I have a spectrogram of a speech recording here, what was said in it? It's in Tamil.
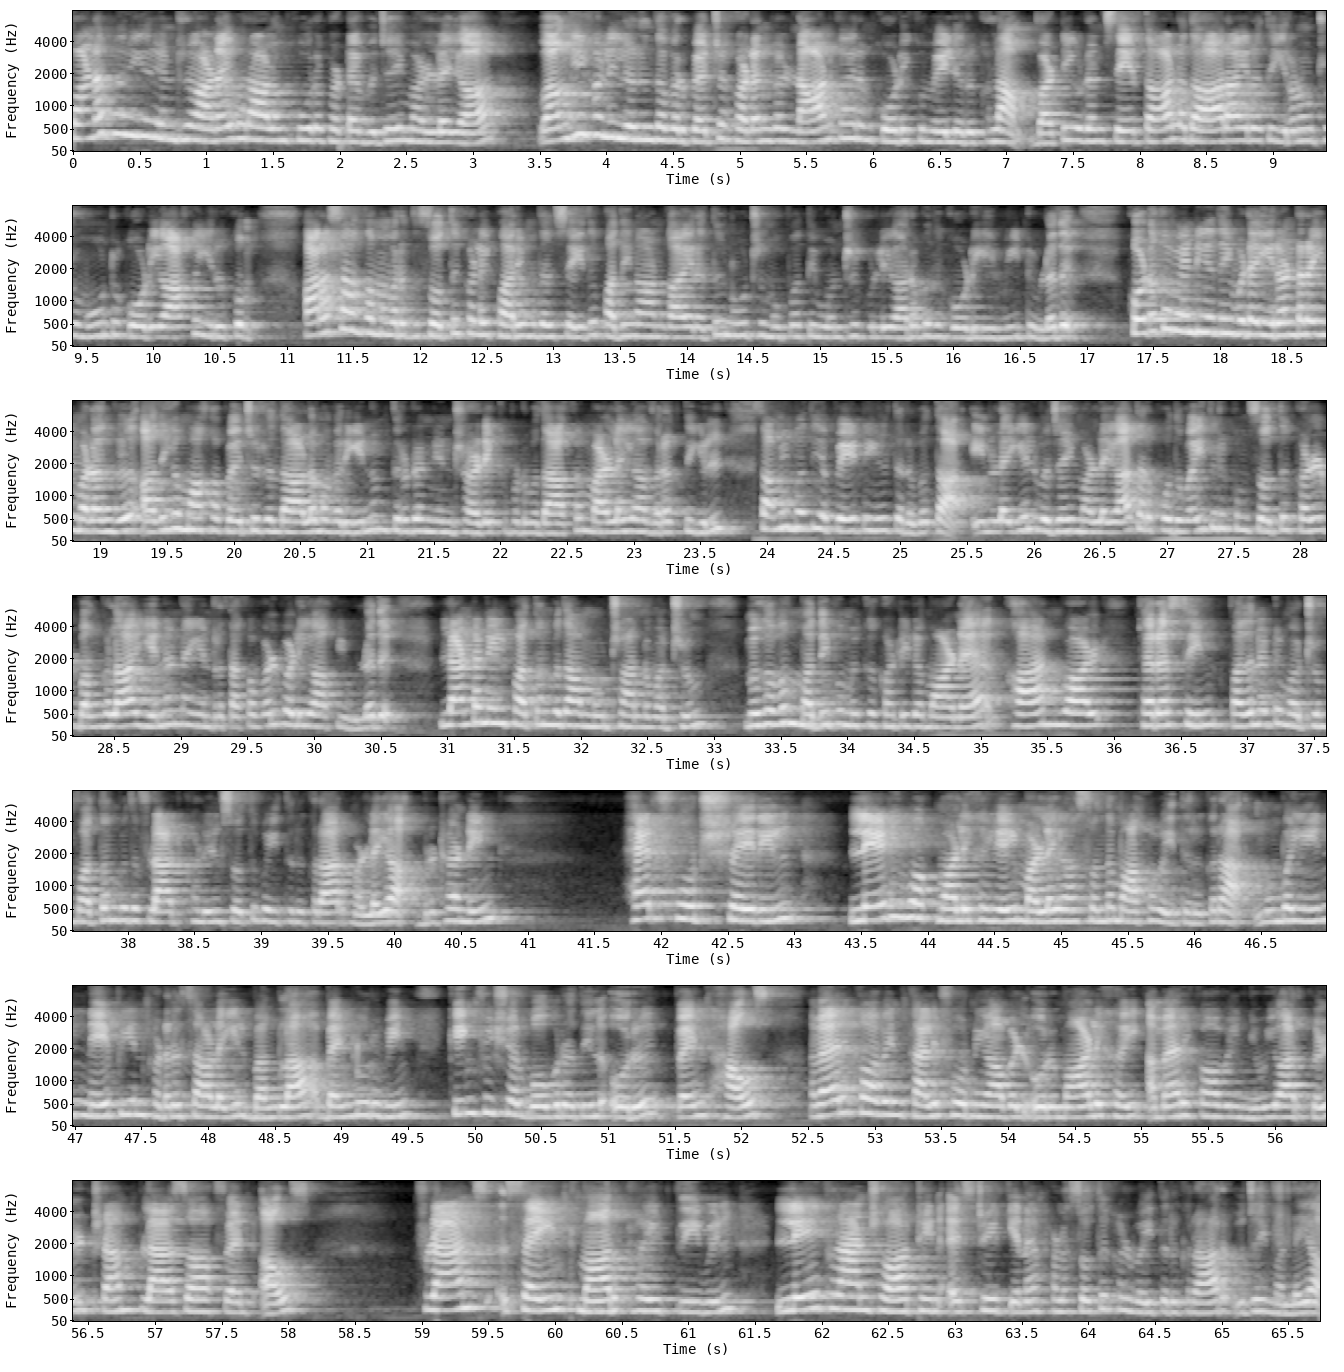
பணப்பெரியர் என்று அனைவராலும் கூறப்பட்ட விஜய் மல்லையா வங்கிகளில் இருந்து அவர் பெற்ற கடன்கள் நான்காயிரம் கோடிக்கு மேல் இருக்கலாம். வட்டியுடன் சேர்த்தால் அது ஆறாயிரத்து இருநூற்று மூன்று கோடியாக இருக்கும். அரசாங்கம் அவரது சொத்துக்களை பறிமுதல் செய்து பதினான்காயிரத்து நூற்று முப்பத்தி ஒன்று புள்ளி அறுபது கோடியை மீட்டுள்ளது. கொடுக்க வேண்டியதை விட இரண்டரை மடங்கு அதிகமாக பெற்றிருந்தாலும் அவர் இன்னும் திருடன் என்று அழைக்கப்படுவதாக மல்லையா விரக்தியில் சமீபத்திய பேட்டியில் தெரிவித்தார். இந்நிலையில் விஜய் மல்லையா தற்போது வைத்திருக்கும் சொத்துக்கள் பங்களா என்னென்ன என்ற தகவல் வெளியாகியுள்ளது. லண்டனில் பத்தொன்பதாம் நூற்றாண்டு மற்றும் மிகவும் மதிப்புமிக்க கட்டிடமான கான்வால் டெரஸின் பதினெட்டு மற்றும் பத்தொன்பது பிளாட்களில் சொத்து வைத்திருக்கிறார் மல்லையா. பிரிட்டனின் ஹெட்ஃபோர்ட்ஷைரில் லேடி வாக் மாளிகையை மல்லையா சொந்தமாக வைத்திருக்கிறார். மும்பையின் நேப்பியன் கடல் சாலையில் பங்களா பெங்களூருவின் கிங்ஃபிஷர் கோபுரத்தில் ஒரு பென்ட் ஹவுஸ் அமெரிக்காவின் கலிபோர்னியாவில் ஒரு மாளிகை அமெரிக்காவின் நியூயார்க்கில் Trump Plaza penthouse France Saint Marguerite தீவில் லே கிராண்ட் சார்டின் எஸ்டேட் என பல சொத்துக்கள் வைத்திருக்கிறார் விஜய் மல்லையா.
